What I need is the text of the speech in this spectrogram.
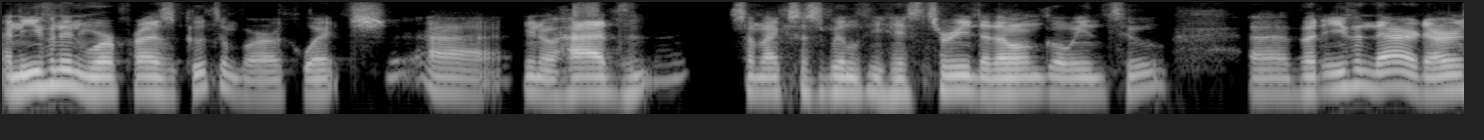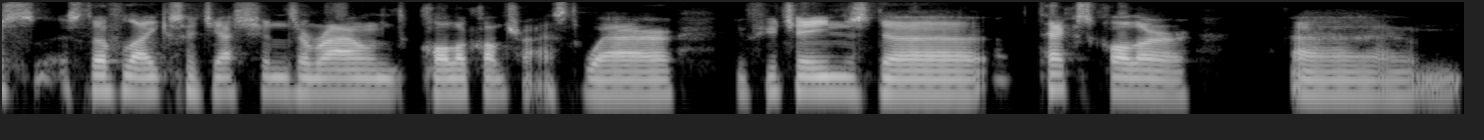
and even in WordPress Gutenberg, which uh, you know had some accessibility history that I won't go into, uh, but even there, there's stuff like suggestions around color contrast, where if you change the text color um,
